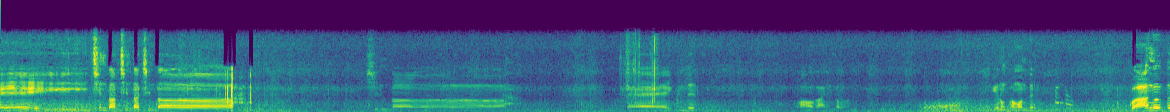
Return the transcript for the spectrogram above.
오케이 친다 친다 친다 에이 근데 광어가 아닌가 봐. 무게는 광어인데. 광어다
